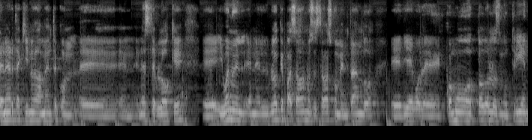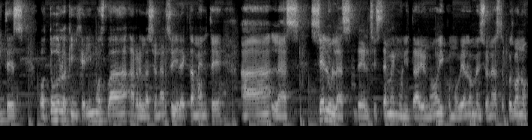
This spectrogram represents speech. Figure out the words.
tenerte aquí nuevamente con, eh, en, este bloque. Eh, y bueno, en, el bloque pasado nos estabas comentando, eh, Diego, de cómo todos los nutrientes o todo lo que ingerimos va a relacionarse directamente a las células del sistema inmunitario, ¿no? Y como bien lo mencionaste, pues bueno,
